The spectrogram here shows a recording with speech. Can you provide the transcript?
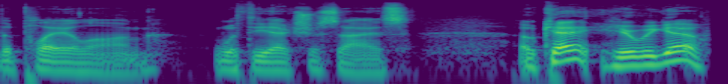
the play along, with the exercise. Okay, here we go.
